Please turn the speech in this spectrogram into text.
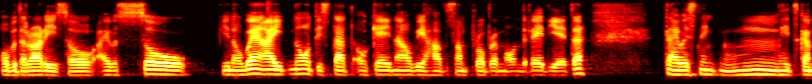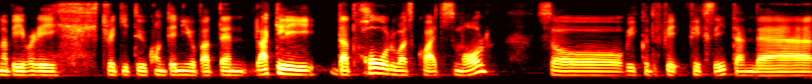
of the rally. So I was so you know when I noticed that okay now we have some problem on the radiator. I was thinking mm, it's gonna be very tricky to continue, but then luckily that hole was quite small, so we could fi- fix it, and uh,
